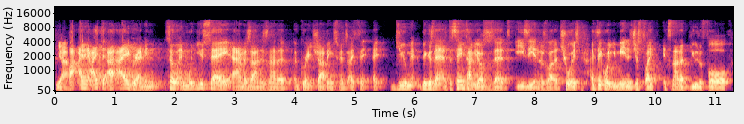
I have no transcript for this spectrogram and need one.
Yeah, I, mean, I th- I agree. I mean, so and when you say Amazon is not a, a great shopping experience, I think I, do you because at the same time you also said it's easy and there's a lot of choice. I think what you mean is just like it's not a beautiful,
